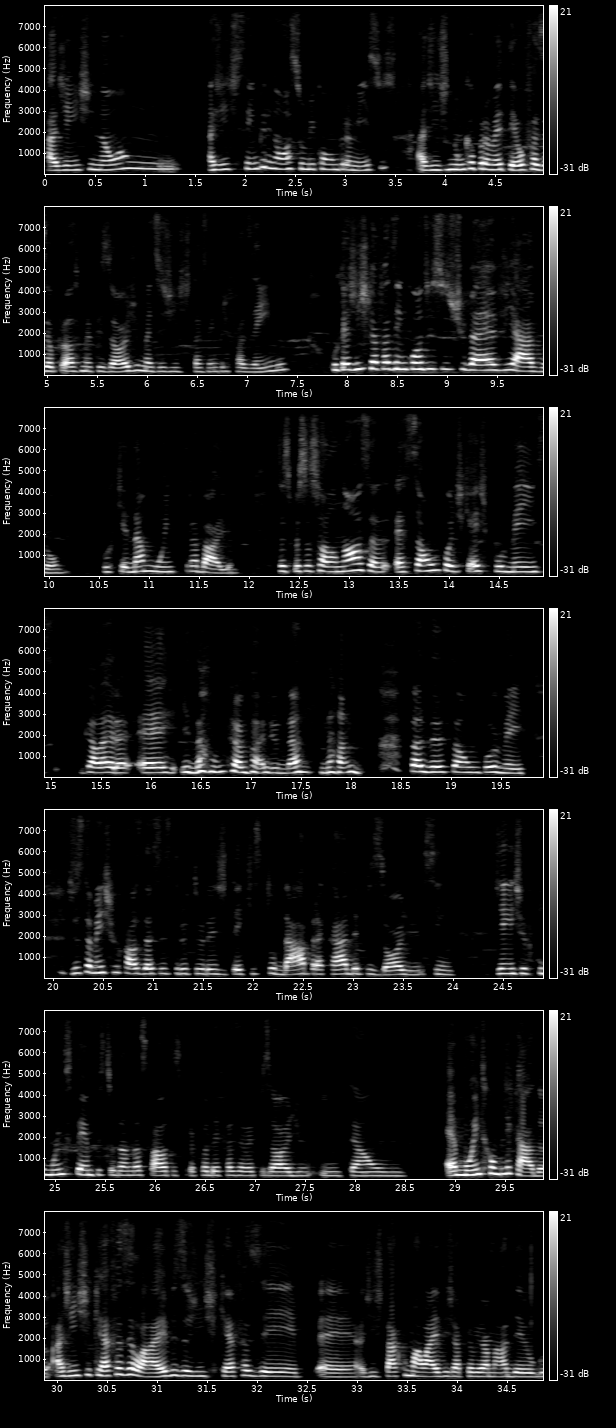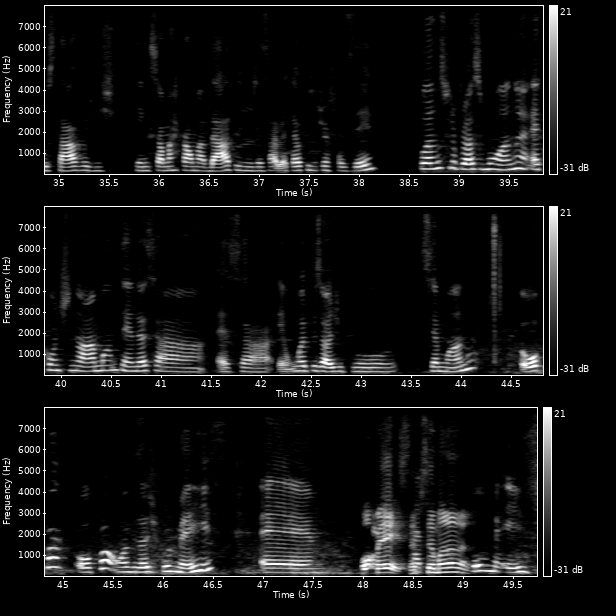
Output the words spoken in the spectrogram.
A gente não. A gente sempre não assume compromissos. A gente nunca prometeu fazer o próximo episódio, mas a gente está sempre fazendo. Porque a gente quer fazer enquanto isso estiver viável porque dá muito trabalho. Então as pessoas falam, nossa, é só um podcast por mês. Galera, é, e dá um trabalho danado fazer só um por mês. Justamente por causa dessa estrutura de ter que estudar para cada episódio, assim. Gente, eu fico muito tempo estudando as pautas para poder fazer o episódio, então é muito complicado. A gente quer fazer lives, a gente quer fazer. É, a gente está com uma live já programada, eu e o Gustavo, a gente tem que só marcar uma data, a gente já sabe até o que a gente vai fazer. Planos para o próximo ano é continuar mantendo essa, essa um episódio por semana. Opa, opa, um episódio por mês. É, por mês, não é por semana. Por mês.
